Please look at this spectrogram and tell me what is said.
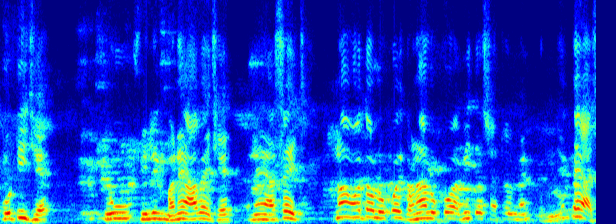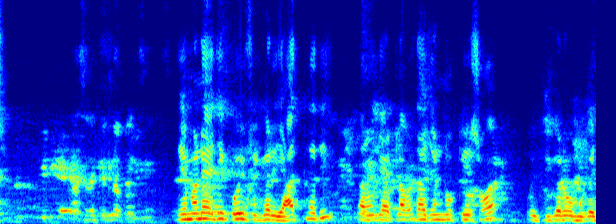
ખોટી છે એવું ફિલિંગ મને આવે છે અને હશે જ. ના હોય તો લોકોએ ઘણા લોકો આવી રીતે સેટલમેન્ટ કરીને ગયા છે. એ મને હજી કોઈ ફિગર યાદ નથી કારણ કે આટલા બધા જણનો કેસ હોય કોઈ ફિગરો મગજ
